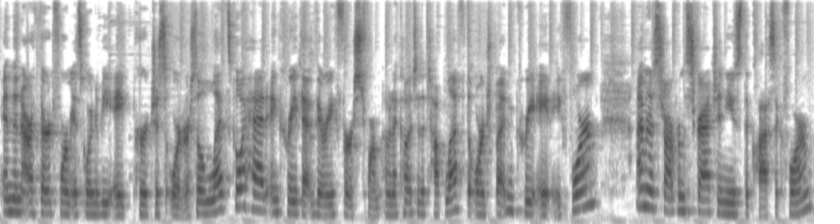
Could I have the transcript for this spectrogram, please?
and then our third form is going to be a purchase order. So let's go ahead and create that very first form. I'm gonna come to the top left, the orange button, create a form. I'm gonna start from scratch and use the classic form.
